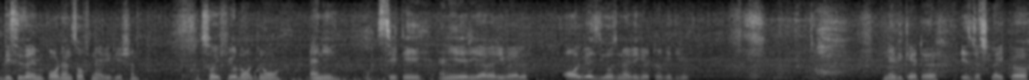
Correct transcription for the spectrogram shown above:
this is the importance of navigation. So if you don't know any city any area very well always use navigator with you. Navigator is just like a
